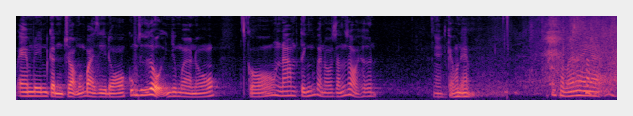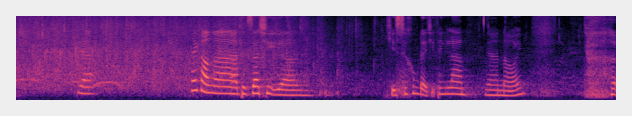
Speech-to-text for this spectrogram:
em nên cần chọn một bài gì đó cũng dữ dội nhưng mà nó có nam tính và nó rắn giỏi hơn. Cảm ơn em cảm ơn anh ạ. Dạ. Thế còn à, À, thực ra chị à, chị sẽ không để chị Thanh Lam à, nói.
